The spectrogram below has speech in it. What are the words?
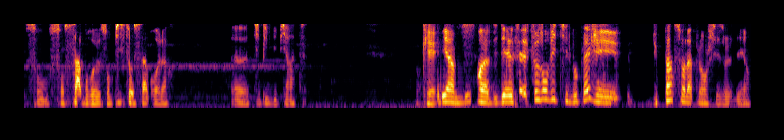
son, son sabre, son pistolet sabre là, typique des pirates. Ok. Eh bien, faisons vite s'il vous plaît, j'ai du pain sur la planche, désolé de dire.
